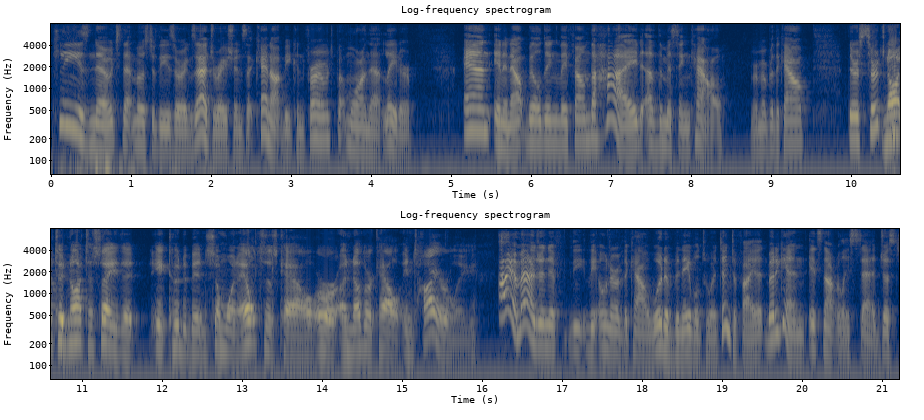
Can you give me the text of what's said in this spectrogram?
Please note that most of these are exaggerations that cannot be confirmed, but more on that later. And in an outbuilding, they found the hide of the missing cow. Remember the cow? Their search Not to not to say that it could have been someone else's cow or another cow entirely. I imagine if the, the owner of the cow would have been able to identify it, but again, it's not really said. Just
